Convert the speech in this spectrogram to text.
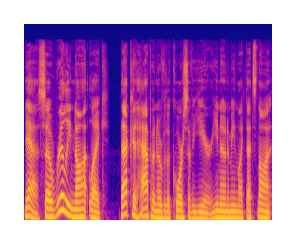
Yeah. So really not like that could happen over the course of a year. You know what I mean? Like that's not.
